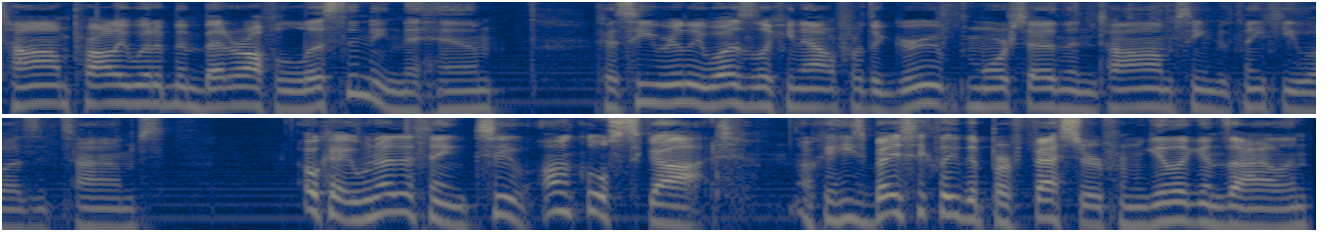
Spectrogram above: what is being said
Tom probably would have been better off listening to him because he really was looking out for the group more so than Tom seemed to think he was at times. Okay, another thing too, Uncle Scott. Okay, he's basically the professor from Gilligan's Island.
